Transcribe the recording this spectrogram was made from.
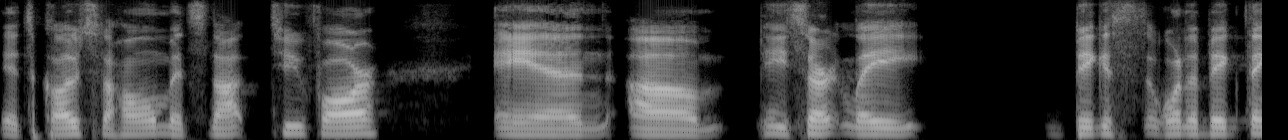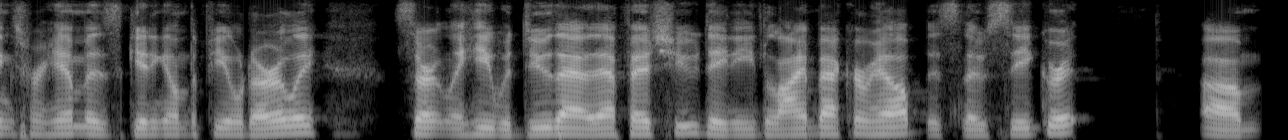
It's close to home. It's not too far, and um, he certainly biggest one of the big things for him is getting on the field early. Certainly, he would do that at FSU. They need linebacker help. It's no secret. Um,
